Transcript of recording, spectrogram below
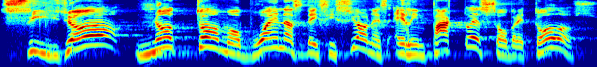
si yo no tomo buenas decisiones, el impacto es sobre todos.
